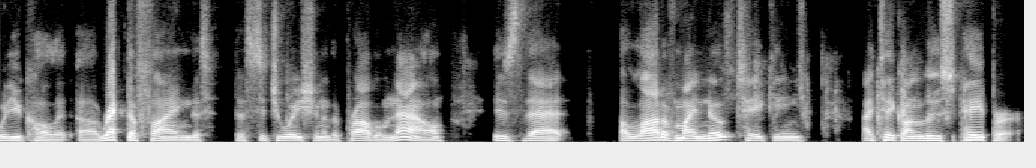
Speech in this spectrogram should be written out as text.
what do you call it? Uh, rectifying the, the situation of the problem now is that a lot of my note taking i take on loose paper.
